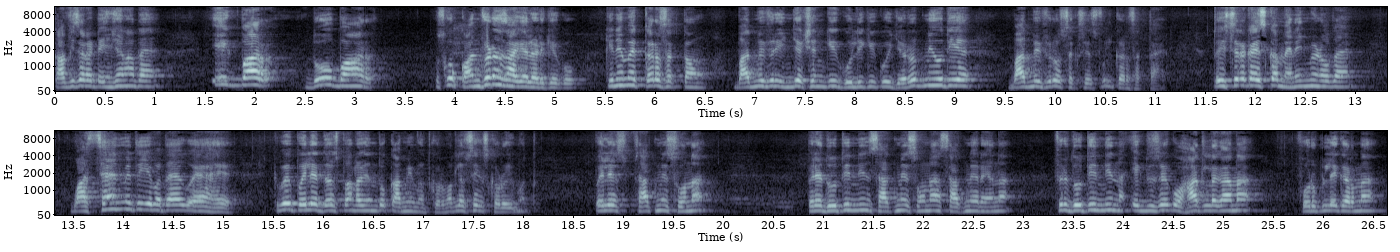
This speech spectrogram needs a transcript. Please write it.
काफ़ी सारा टेंशन आता है। एक बार, दो बार उसको कॉन्फिडेंस आ गया लड़के को कि नहीं, मैं कर सकता हूँ। बाद में फिर इंजेक्शन की, गोली की कोई ज़रूरत नहीं होती है। बाद में फिर वो सक्सेसफुल कर सकता है। तो इस तरह का इसका मैनेजमेंट होता है। वात्सायन में तो ये बताया गया है कि भाई पहले दस पंद्रह दिन तो काम ही मत करो मतलब सेक्स करो ही मत। पहले साथ में सोना, पहले दो तीन दिन साथ में सोना, साथ में रहना, फिर दो तीन दिन एक दूसरे को हाथ लगाना फोर प्ले करना,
